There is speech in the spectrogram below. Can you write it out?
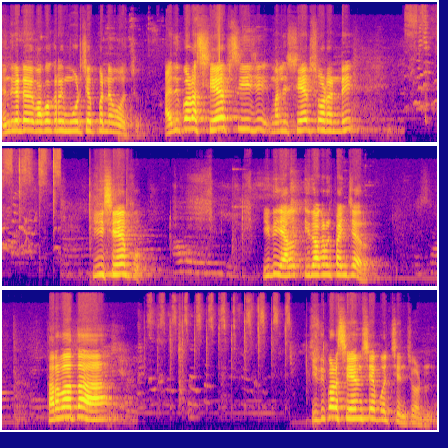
ఎందుకంటే ఒక్కొక్కరికి మూడు చెప్పని ఇవ్వచ్చు. అది కూడా షేప్స్ ఈజీ. మళ్ళీ షేప్స్ చూడండి. ఈ షేపు. ఇది ఎల్ ఇది ఒకరికి పంచారు. తర్వాత ఇది కూడా సేమ్ షేప్ వచ్చింది చూడండి.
